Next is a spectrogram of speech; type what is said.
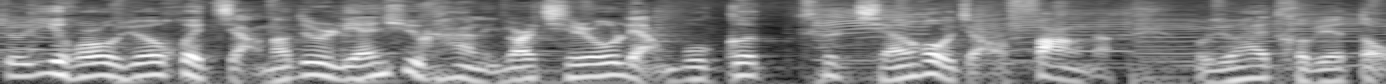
就一会儿我觉得会讲到，就是连续看里边其实有两部搁是前后脚放的，我觉得还特别逗。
